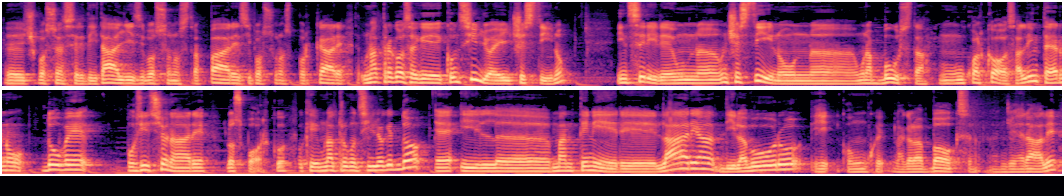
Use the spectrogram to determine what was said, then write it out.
eh, ci possono essere dei tagli, si possono strappare, si possono sporcare. Un'altra cosa che consiglio è il cestino, inserire un, un cestino, un, una busta, un qualcosa all'interno dove posizionare lo sporco. Okay, un altro consiglio che do è il eh, mantenere l'area di lavoro e comunque la glove box in generale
